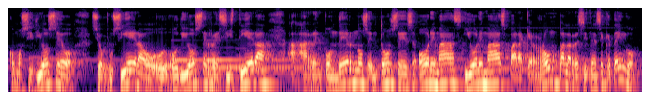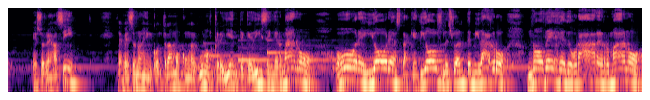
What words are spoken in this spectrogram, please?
como si Dios se, se opusiera o, Dios se resistiera a, a respondernos, entonces ore más y ore más para que rompa la resistencia que tengo. Eso no es así. Y a veces nos encontramos con algunos creyentes que dicen, hermano, ore y ore hasta que Dios le suelte milagro. No deje de orar, hermano.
